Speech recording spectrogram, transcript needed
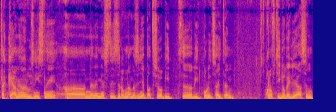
tak já měl různý sny a nevím, jestli zrovna mezi ně patřilo být, eh, být policajtem. Ono v té době, kdy já jsem uh,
